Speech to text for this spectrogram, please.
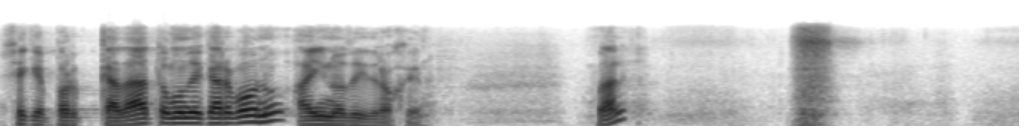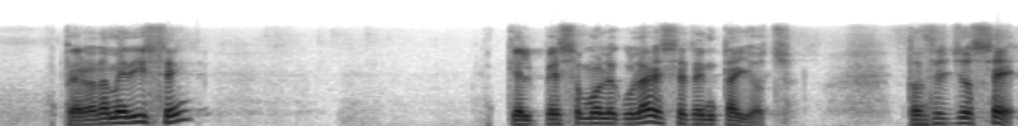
Sé que por cada átomo de carbono hay uno de hidrógeno. ¿Vale? Pero ahora me dicen que el peso molecular es 78. Entonces yo sé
